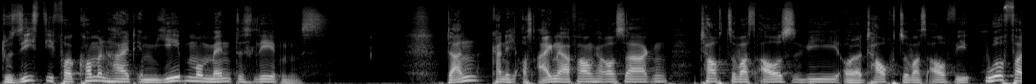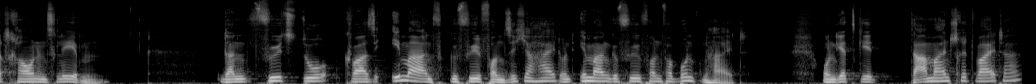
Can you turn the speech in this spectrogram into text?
du siehst die Vollkommenheit in jedem Moment des Lebens. Dann kann ich aus eigener Erfahrung heraus sagen, taucht sowas aus wie oder taucht sowas auf wie Urvertrauen ins Leben. Dann fühlst du quasi immer ein Gefühl von Sicherheit und immer ein Gefühl von Verbundenheit. Und jetzt geht da mal einen Schritt weiter.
